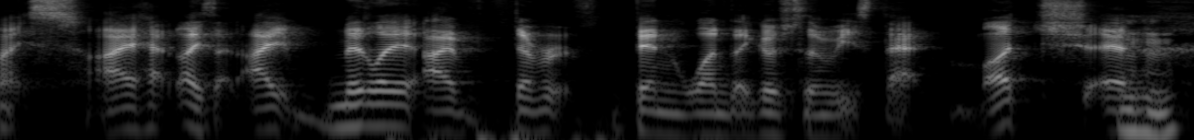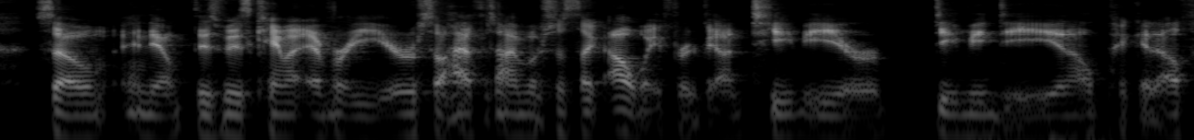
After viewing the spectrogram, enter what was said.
nice. I ha- like I said, I admittedly I've never been one that goes to the movies that much, and Mhm. so and you know these movies came out every year, so half the time I was just like I'll wait for it to be on TV or DVD and I'll pick it up.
